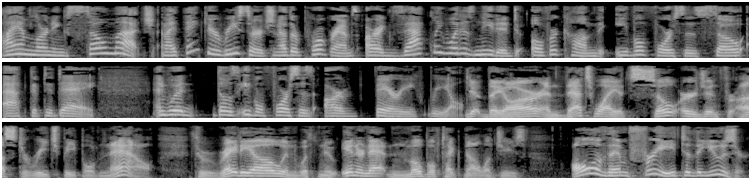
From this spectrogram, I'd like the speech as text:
I am learning so much, and I think your research and other programs are exactly what is needed to overcome the evil forces so active today. And Wood those evil forces are very real. Yeah, they are, and that's why it's so urgent for us to reach people now through radio and with new internet and mobile technologies, all of them free to the user.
